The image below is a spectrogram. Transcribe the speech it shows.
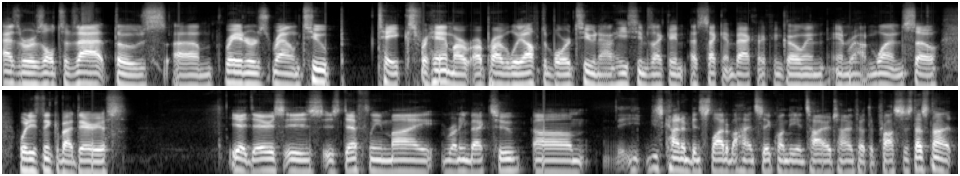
as a result of that, those um, Raiders round two takes for him are, are probably off the board too. Now he seems like a, a second back that can go in in round one. So, what do you think about Derrius? Yeah, Derrius is is definitely my running back too. Um, he's kind of been sliding behind Saquon the entire time throughout the process. That's not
